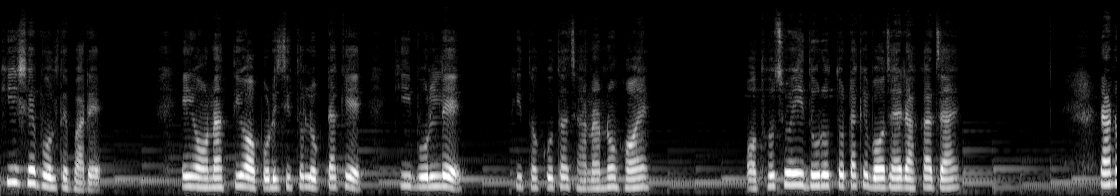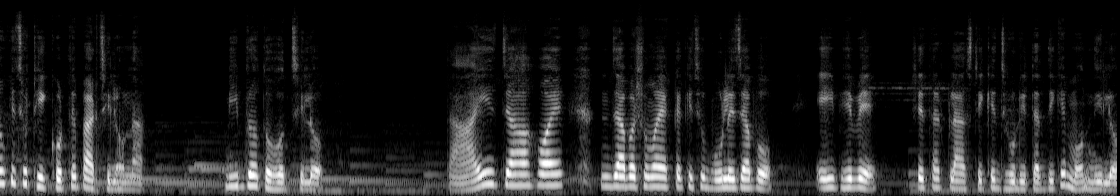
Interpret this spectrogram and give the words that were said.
কি সে বলতে পারে? এই অনাত্মীয় অপরিচিত লোকটাকে কি বললে কৃতজ্ঞতা জানানো হয়? অথচ এই দূরত্বটাকে বজায় রাখা যায়। রানু কিছু ঠিক করতে পারছিল না। বিব্রত হচ্ছিল। তাই যা হয়, যাবার সময় একটা কিছু বলে যাব। এই ভেবে সে তার প্লাস্টিকের ঝুড়িটার দিকে মন দিল।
